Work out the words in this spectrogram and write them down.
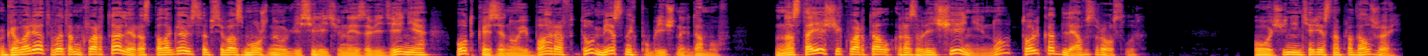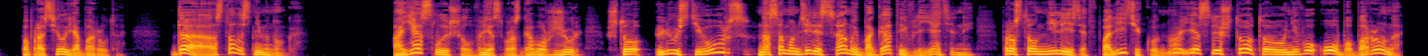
Говорят, в этом квартале располагаются всевозможные увеселительные заведения, от казино и баров до местных публичных домов. Настоящий квартал развлечений, но только для взрослых. «Очень интересно, продолжай», — попросил я Барута. «Да, осталось немного». А я слышал, влез в разговор Жюль, что Люсти Орс на самом деле самый богатый и влиятельный. Просто он не лезет в политику, но если что, то у него оба барона,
